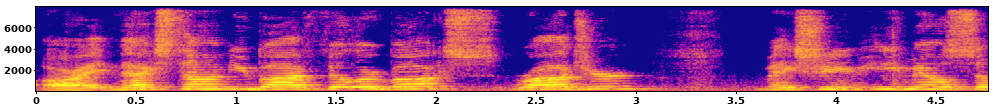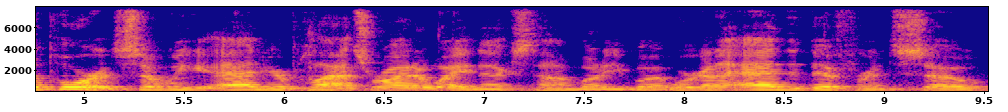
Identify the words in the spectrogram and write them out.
All right, next time you buy filler bucks, Roger, make sure you email support so we add your plats right away next time, buddy. But we're gonna add the difference. So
